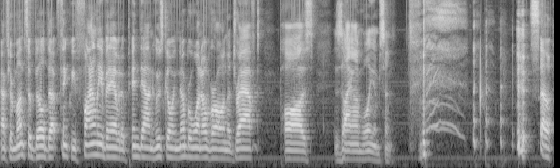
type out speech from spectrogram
after months of build up, think we finally have been able to pin down who's going number one overall in the draft. Pause, Zion Williamson. so,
